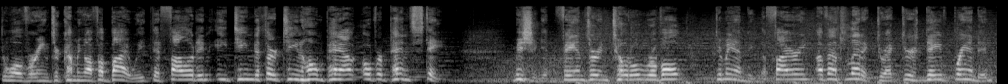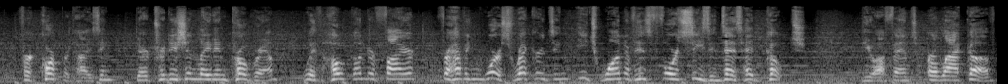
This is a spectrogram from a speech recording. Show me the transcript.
The Wolverines are coming off a bye week that followed an 18 13 home payout over Penn State. Michigan fans are in total revolt, demanding the firing of athletic director Dave Brandon for corporatizing their tradition laden program, with Hoke under fire for having worse records in each one of his four seasons as head coach. The offense, or lack of,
